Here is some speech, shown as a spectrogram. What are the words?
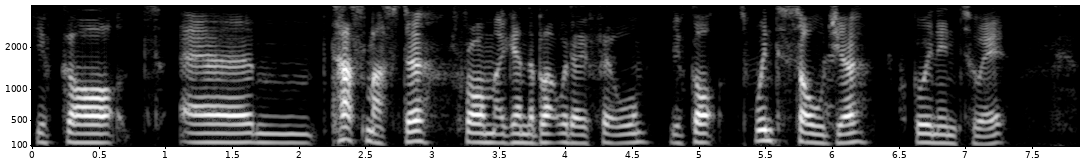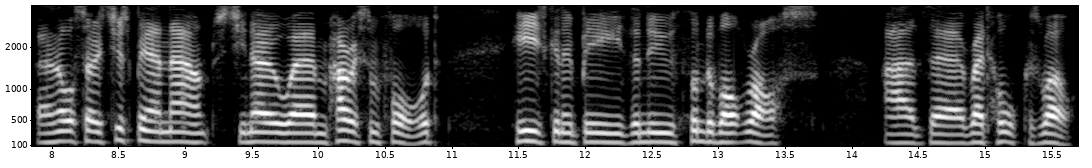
You've got um, Taskmaster from again the Black Widow film. You've got Winter Soldier going into it, and also it's just been announced. You know um, Harrison Ford, he's going to be the new Thunderbolt Ross as uh, Red Hulk as well.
